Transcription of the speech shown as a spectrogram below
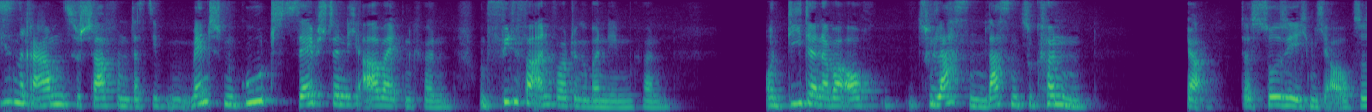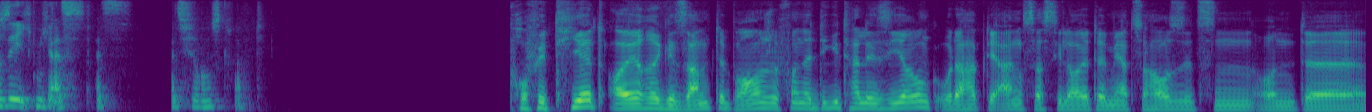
diesen Rahmen zu schaffen, dass die Menschen gut selbstständig arbeiten können und viel Verantwortung übernehmen können. Und die dann aber auch zu lassen, lassen zu können ja, das, so sehe ich mich auch. So sehe ich mich als, als, als Führungskraft. Profitiert eure gesamte Branche von der Digitalisierung oder habt ihr Angst, dass die Leute mehr zu Hause sitzen und äh,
